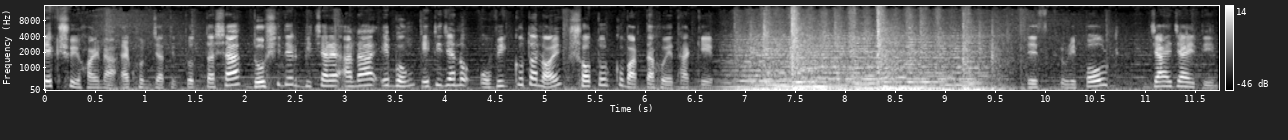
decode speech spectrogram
টেকসই হয় না। এখন জাতির প্রত্যাশা, দোষীদের বিচারে আনা এবং এটি যেন অভিজ্ঞতা নয় সতর্ক বার্তা হয়ে থাকে। ডেস্ক রিপোর্ট যায় যায় দিন।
